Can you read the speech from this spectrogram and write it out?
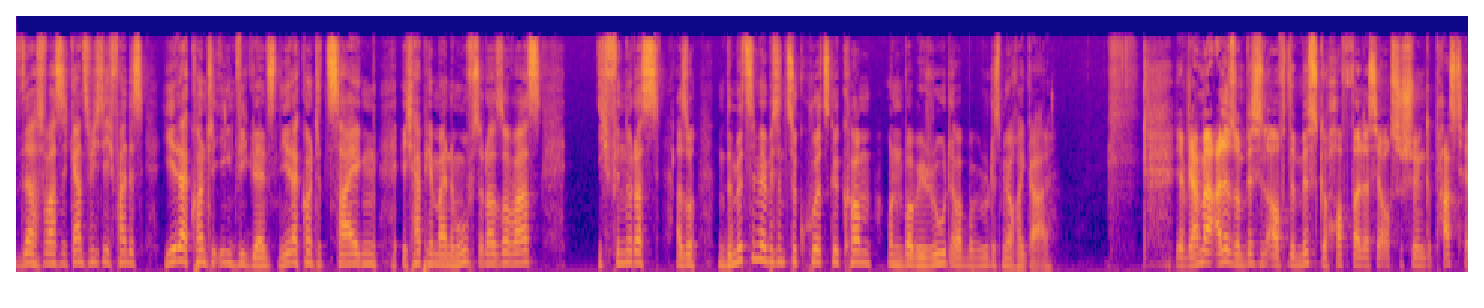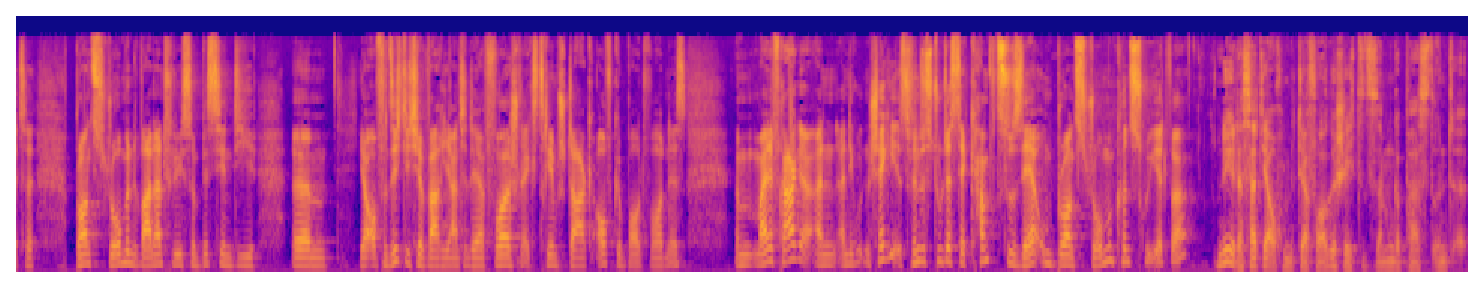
das, was ich ganz wichtig fand, ist, jeder konnte irgendwie glänzen, jeder konnte zeigen, ich habe hier meine Moves oder sowas. Ich finde nur, dass, also, The Miz sind mir ein bisschen zu kurz gekommen und Bobby Roode, aber Bobby Roode ist mir auch egal. Ja, wir haben ja alle so ein bisschen auf The Mist gehofft, weil das ja auch so schön gepasst hätte. Braun Strowman war natürlich so ein bisschen die ähm, ja offensichtliche Variante, der vorher schon extrem stark aufgebaut worden ist. Ähm, meine Frage an, an die guten Shaggy ist, findest du, dass der Kampf zu sehr um Braun Strowman konstruiert war? Nee, das hat ja auch mit der Vorgeschichte zusammengepasst. Und äh,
